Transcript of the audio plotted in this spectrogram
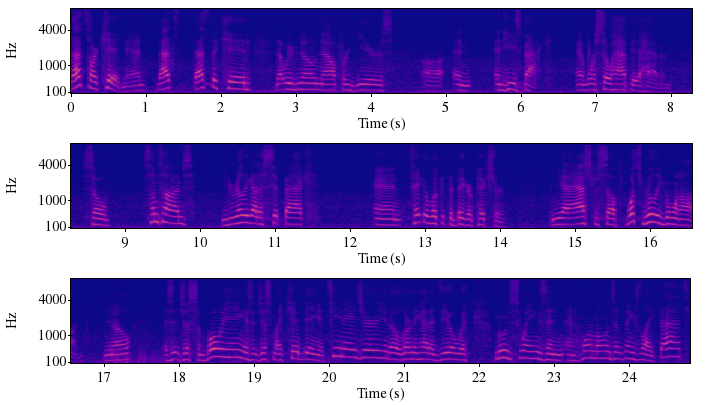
that's our kid, man. That's that's the kid that we've known now for years, uh, and and he's back, and we're so happy to have him. So sometimes you really got to sit back and take a look at the bigger picture, and you got to ask yourself, what's really going on? You know, is it just some bullying? Is it just my kid being a teenager? You know, learning how to deal with mood swings and, and hormones and things like that.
